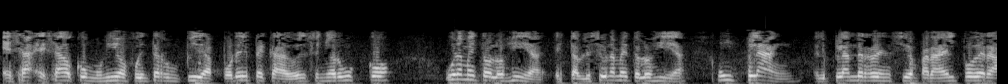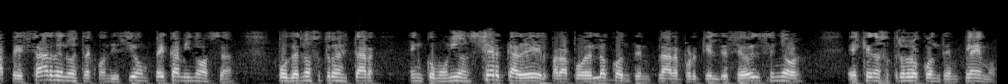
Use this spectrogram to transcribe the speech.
esa, esa comunión fue interrumpida por el pecado, el Señor buscó una metodología, estableció una metodología, un plan, el plan de redención para él poder, a pesar de nuestra condición pecaminosa, poder nosotros estar en comunión cerca de él para poderlo contemplar, porque el deseo del Señor es que nosotros lo contemplemos,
